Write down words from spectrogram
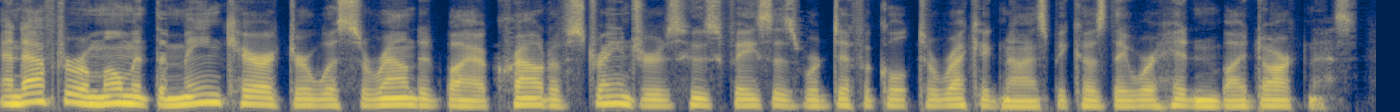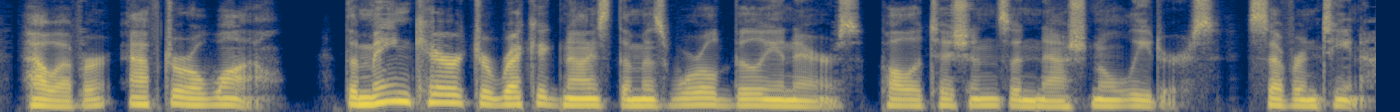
and after a moment the main character was surrounded by a crowd of strangers whose faces were difficult to recognize because they were hidden by darkness. However, after a while, the main character recognized them as world billionaires, politicians, and national leaders. Severintina,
